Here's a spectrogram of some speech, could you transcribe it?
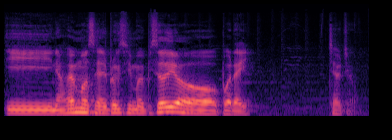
y nos vemos en el próximo episodio por ahí. Chao, chao.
